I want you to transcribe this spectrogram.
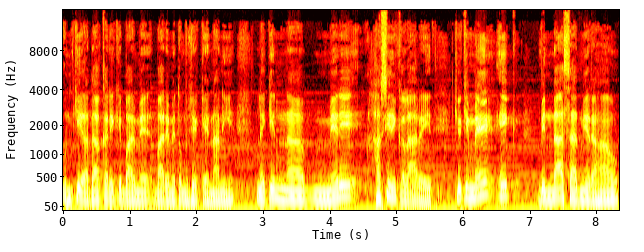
उनकी अदाकारी के बारे में बारे में तो मुझे कहना नहीं है, लेकिन मेरे हँसी निकल आ रही थी, क्योंकि मैं एक बिंदास आदमी रहा हूँ।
